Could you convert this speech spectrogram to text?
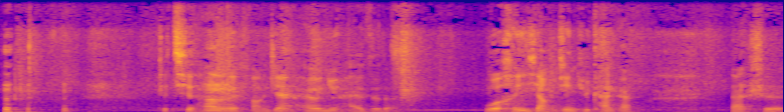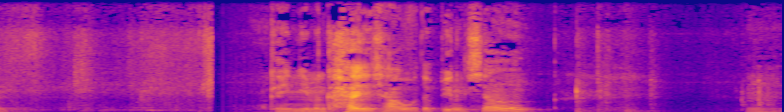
这其他的房间还有女孩子的，我很想进去看看，但是给你们看一下我的冰箱，嗯，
